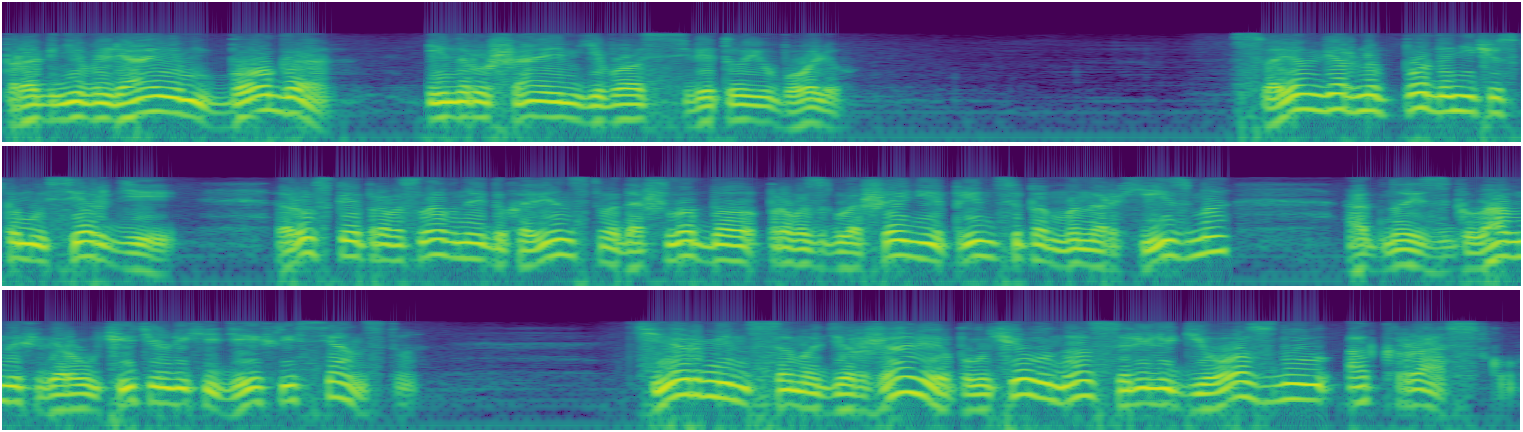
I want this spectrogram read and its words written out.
прогневляем Бога и нарушаем Его святую волю. В своем верноподаническом усердии русское православное духовенство дошло до провозглашения принципа монархизма, одной из главных вероучительных идей христианства — Термин «самодержавие» получил у нас религиозную окраску.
